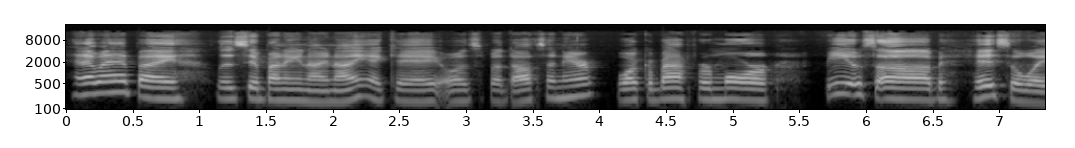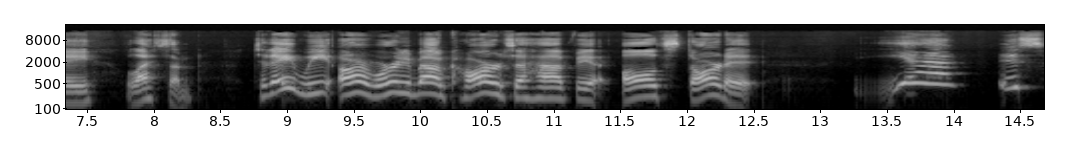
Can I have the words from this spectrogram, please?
Hello everybody, Lizzy Bunny 99 aka Elizabeth Dawson here. Welcome back for more videos of History lesson. Today we are worried about cars that have it all started. Yeah, it's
